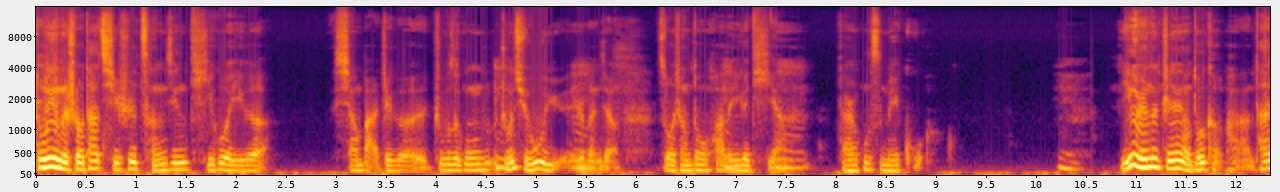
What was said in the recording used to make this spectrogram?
东映的时候，他其实曾经提过一个想把这个《竹子公主》嗯竹取物语》嗯日本叫做成动画的一个提案，嗯但是公司没过。嗯一个人的执念有多可怕？他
